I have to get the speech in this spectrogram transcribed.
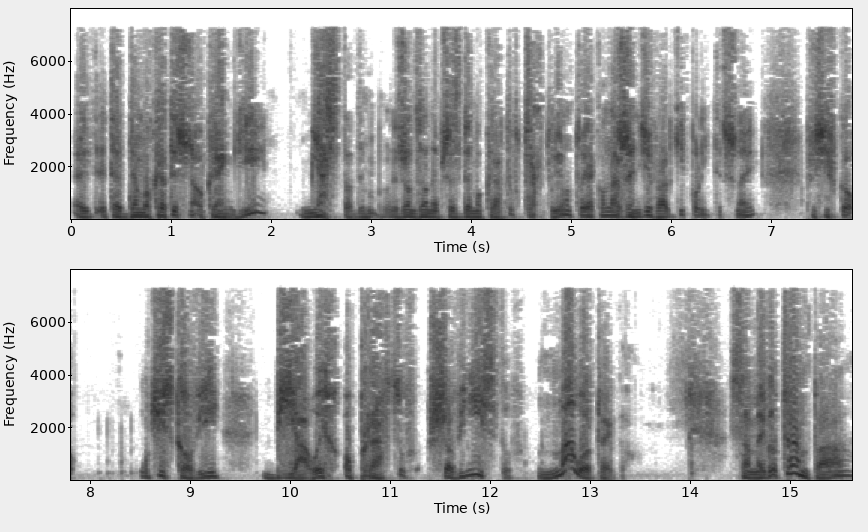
E, te demokratyczne okręgi, miasta rządzone przez demokratów traktują to jako narzędzie walki politycznej przeciwko uciskowi białych oprawców szowinistów. Mało tego. Samego Trumpa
